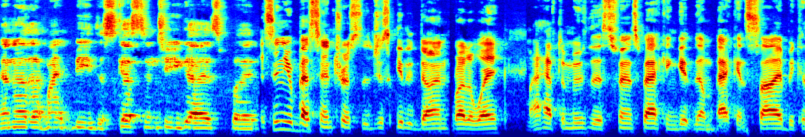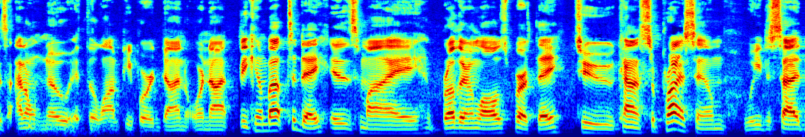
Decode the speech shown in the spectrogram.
I know that might be disgusting to you guys, but it's in your best interest to just get it done right away. I have to move this fence back and get them back inside because I don't know if the lawn people are done or not. Speaking about today is my brother-in-law's birthday. To kind of surprise him, we decided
